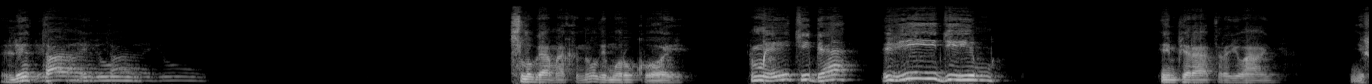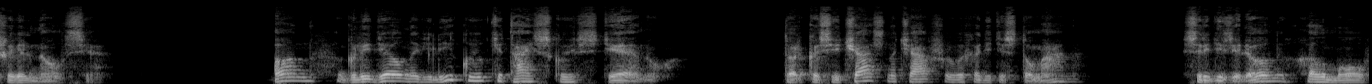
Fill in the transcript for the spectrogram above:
летаю. Слуга махнул ему рукой. «Мы тебя видим!» Император Юань не шевельнулся. Он глядел на великую китайскую стену, только сейчас начавшую выходить из тумана среди зеленых холмов.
